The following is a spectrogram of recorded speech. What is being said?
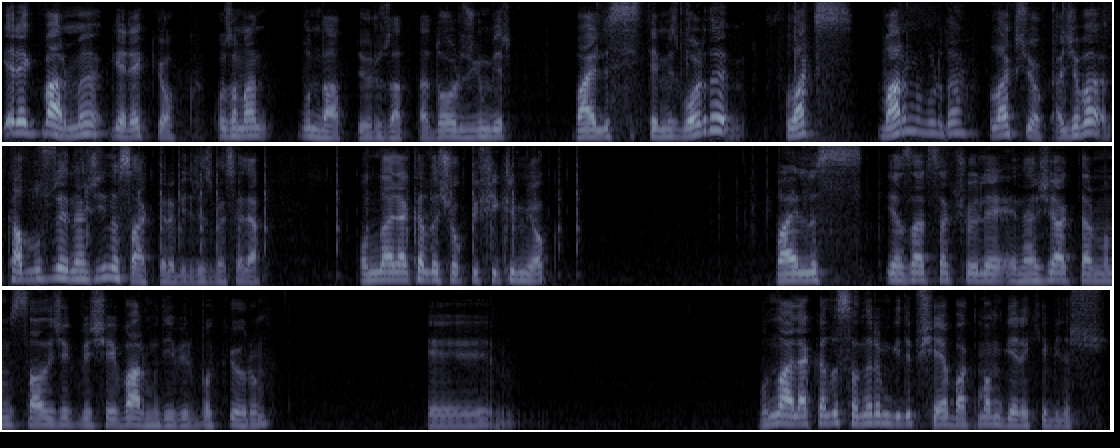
Gerek var mı? Gerek yok. O zaman bunu da atlıyoruz hatta. Doğru düzgün bir wireless sistemimiz. Bu arada flux var mı burada? Flux yok. Acaba kablosuz enerjiyi nasıl aktarabiliriz mesela? Onunla alakalı da çok bir fikrim yok. Wireless yazarsak şöyle enerji aktarmamızı sağlayacak bir şey var mı diye bir bakıyorum. Ee, bununla alakalı sanırım gidip şeye bakmam gerekebilir.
